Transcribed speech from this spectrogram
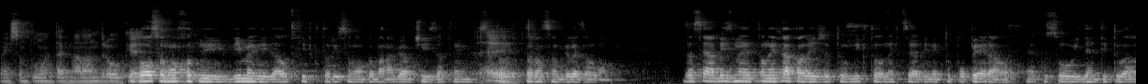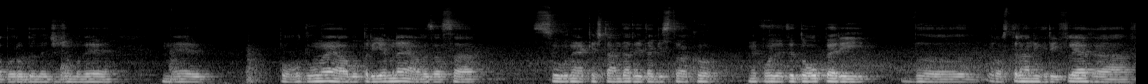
nie som tu len tak na vandrovke. Bol som ochotný vymeniť outfit, ktorý som mal doma na gauči za ten, hey. v ktorom som vylezol von. Zase, aby sme to nechápali, že tu nikto nechce, aby niekto popieral nejakú svoju identitu alebo robil niečo, čo mu nie, nie pohodlné alebo príjemné, ale zasa sú nejaké štandardy, takisto ako nepôjdete do opery v roztrhaných rifliach a v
